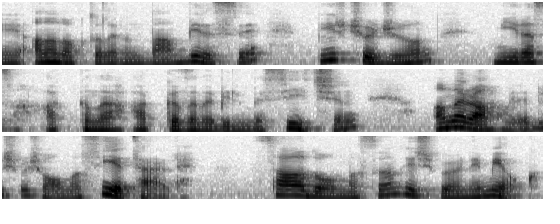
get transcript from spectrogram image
e, ana noktalarından birisi bir çocuğun miras hakkına hak kazanabilmesi için ana rahmine düşmüş olması yeterli. Sağ doğmasının hiçbir önemi yok.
